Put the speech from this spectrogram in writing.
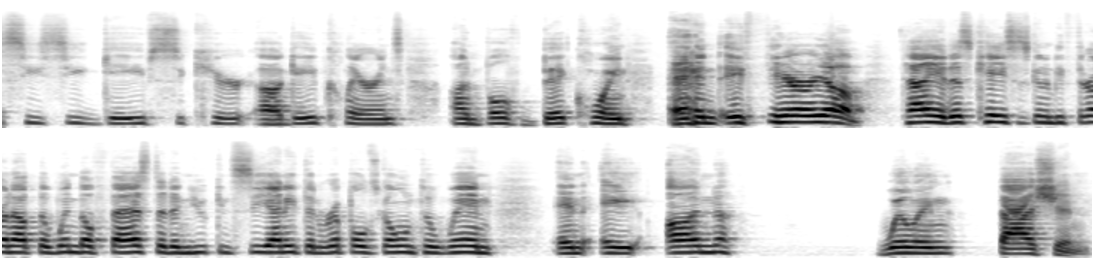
SEC gave secure uh, gave clearance on both Bitcoin and Ethereum. Telling you, this case is going to be thrown out the window faster than you can see anything. Ripple's going to win in a unwilling fashion.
